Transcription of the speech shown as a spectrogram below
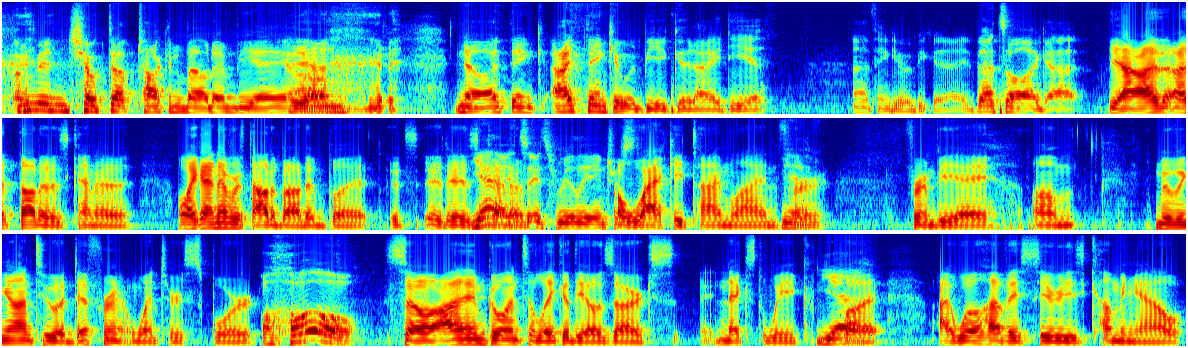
I'm getting choked up talking about NBA. Um, yeah. no, I think I think it would be a good idea. I think it would be good. That's all I got. yeah, I, I thought it was kind of like I never thought about it, but it's it is Yeah, kind it's, of it's really interesting. a wacky timeline Yeah. for for NBA. Um, moving on to a different winter sport. Oh, So I am going to Lake of the Ozarks next week, Yeah. but I will have a series coming out,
